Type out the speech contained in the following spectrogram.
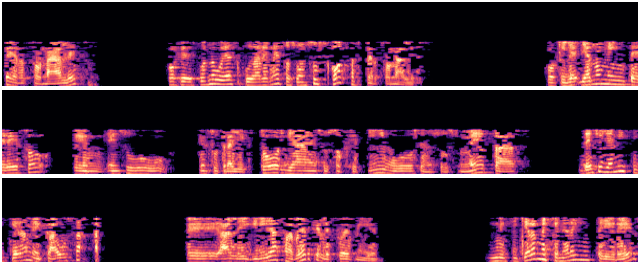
personales, porque después me voy a escudar en eso, son sus cosas personales. Porque ya, ya no me intereso en, en su en su trayectoria, en sus objetivos, en sus metas. De hecho, ya ni siquiera me causa eh, alegría saber que le fue bien. Ni siquiera me genera interés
